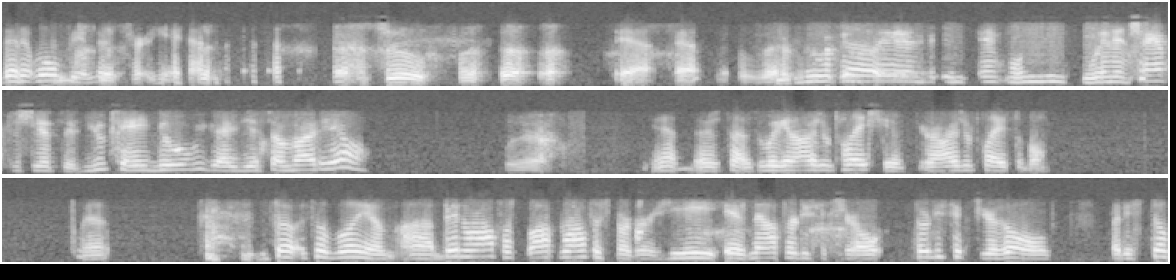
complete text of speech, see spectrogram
then it won't be a mystery. Yeah, That's true. yeah, yeah. You know what they say in- in- when you win the championships, if you can't do it, we gotta get somebody else. yeah. Yeah, there's so we can always replace you. You're always replaceable. Yeah. So, so William, uh, Ben Roethlis, Roethlisberger, he is now 36 year old, 36 years old, but he's still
